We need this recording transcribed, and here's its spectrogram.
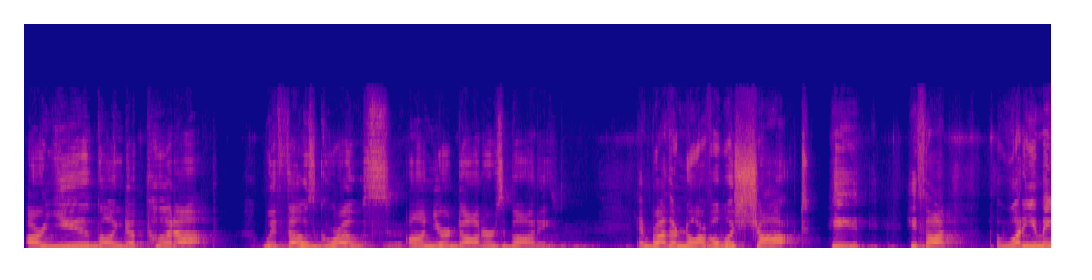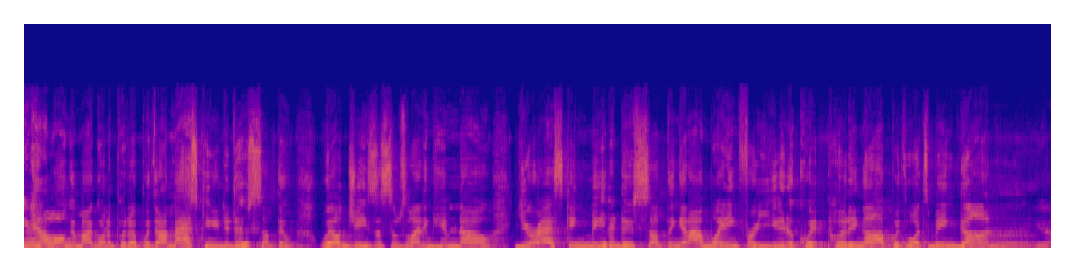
are you going to put up with those growths on your daughter's body? And Brother Norval was shocked. He, he thought, What do you mean, how long am I going to put up with it? I'm asking you to do something. Well, Jesus was letting him know, You're asking me to do something, and I'm waiting for you to quit putting up with what's being done. Yeah.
